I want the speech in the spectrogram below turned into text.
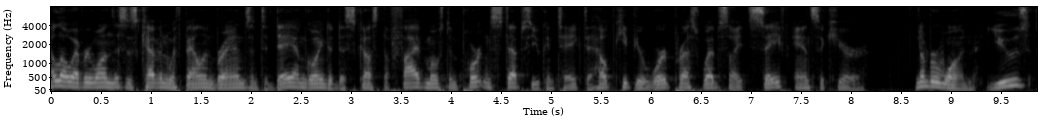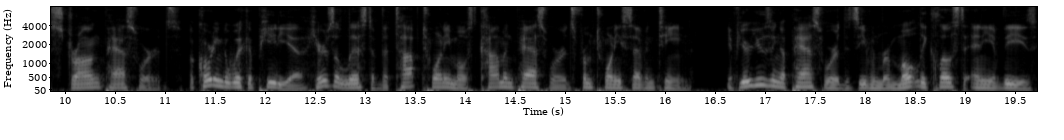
Hello everyone, this is Kevin with Ballen Brands, and today I'm going to discuss the five most important steps you can take to help keep your WordPress website safe and secure. Number 1. Use strong passwords. According to Wikipedia, here's a list of the top 20 most common passwords from 2017. If you're using a password that's even remotely close to any of these,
